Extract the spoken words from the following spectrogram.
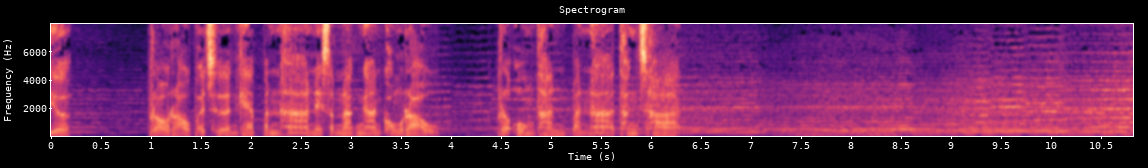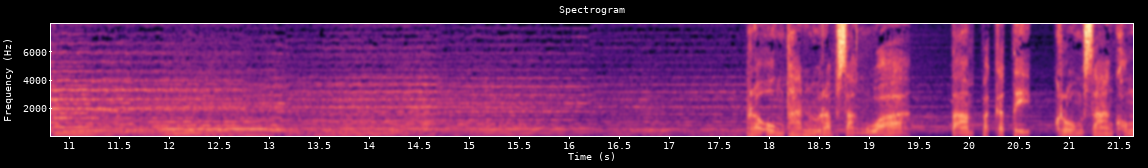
เยอะ เพราะเราเผชิญแค่ปัญหาในสำนักงานของเรา พระองค์ท่านปัญหาทั้งชาติ ระองค์ท่านรับสั่งว่า ตามปกติโครงสร้างของ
